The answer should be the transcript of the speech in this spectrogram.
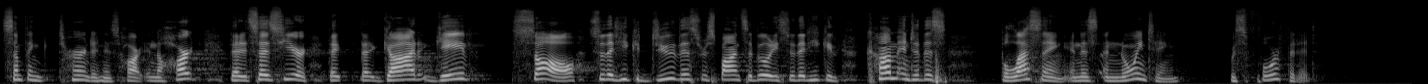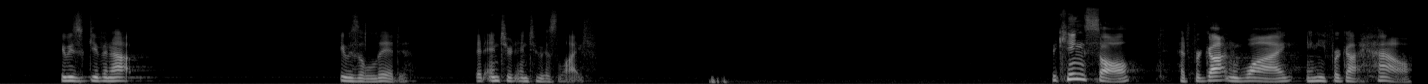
something turned in his heart. In the heart that it says here that, that God gave Saul so that he could do this responsibility, so that he could come into this blessing and this anointing, was forfeited. It was given up. It was a lid that entered into his life. The king Saul had forgotten why and he forgot how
